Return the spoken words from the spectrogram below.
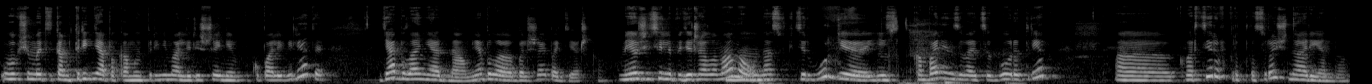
в общем, эти там три дня, пока мы принимали решение, покупали билеты, я была не одна, у меня была большая поддержка. Меня очень сильно поддержала мама. Mm-hmm. У нас в Петербурге есть компания, называется «Город Рек», э, квартира в краткосрочную аренду.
